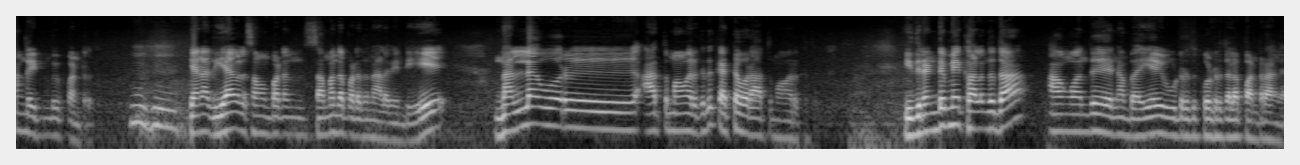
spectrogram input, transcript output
அங்கே இட்டு போய் பண்ணுறது ஏன்னா அது ஏவல் சம்மப்பட சம்மந்தப்பட்டதுனால வேண்டி நல்ல ஒரு ஆத்மாவும் இருக்குது கெட்ட ஒரு ஆத்மாவும் இருக்குது. இது ரெண்டுமே கலந்து தான் அவங்க வந்து நம்ம ஏவி விடுறது கொள்றதெல்லாம் பண்ணுறாங்க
